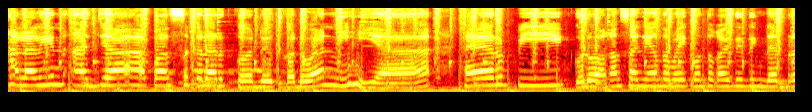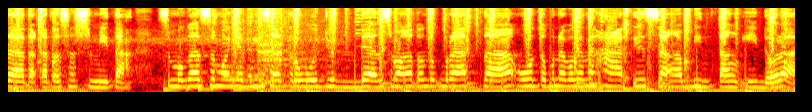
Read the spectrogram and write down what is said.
halalin aja apa sekedar kode-kodean nih ya Happy Kudoakan saja yang terbaik untuk Ayu Ting dan Berata kata Sasmita Semoga semuanya bisa terwujud dan semangat untuk Berata Untuk mendapatkan hati sang bintang idola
